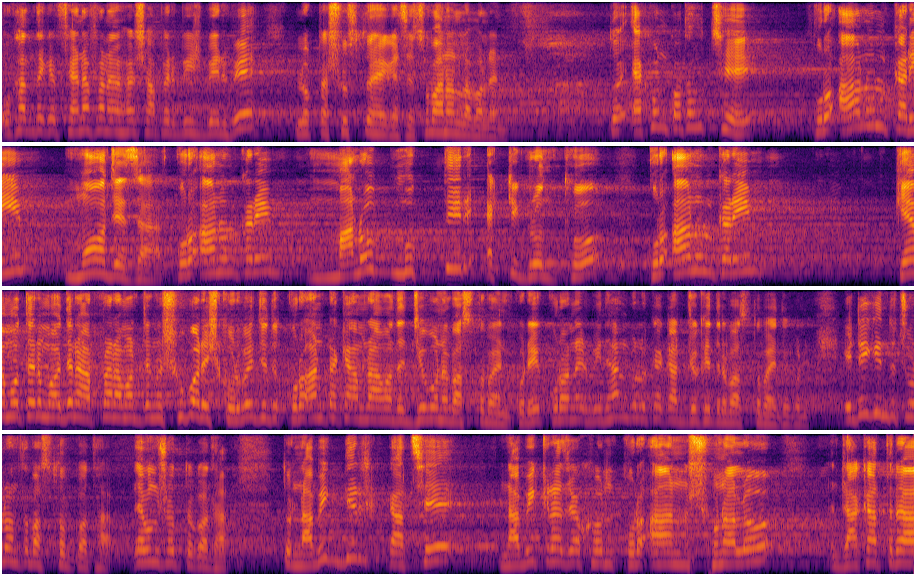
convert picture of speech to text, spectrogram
ওখান থেকে ফেনা ফেনা হয়ে সাপের বিষ বের হয়ে লোকটা সুস্থ হয়ে গেছে। সুবহানাল্লাহ বলেন। তো এখন কথা হচ্ছে, কোরআনুল করিম মজেজা। কোরআনুল করিম মানব মুক্তির একটি গ্রন্থ। কোরআনুল করিম কেয়ামতের ময়দানে আপনার আমার জন্য সুপারিশ করবে যদি কোরআনটাকে আমরা আমাদের জীবনে বাস্তবায়ন করি, কোরআনের বিধানগুলোকে কার্যক্ষেত্রে বাস্তবায়িত করি। এটাই কিন্তু চূড়ান্ত বাস্তব কথা এবং সত্য কথা। তো নাবিকদের কাছে, নাবিকরা যখন কোরআন শোনালো, ডাকাতরা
